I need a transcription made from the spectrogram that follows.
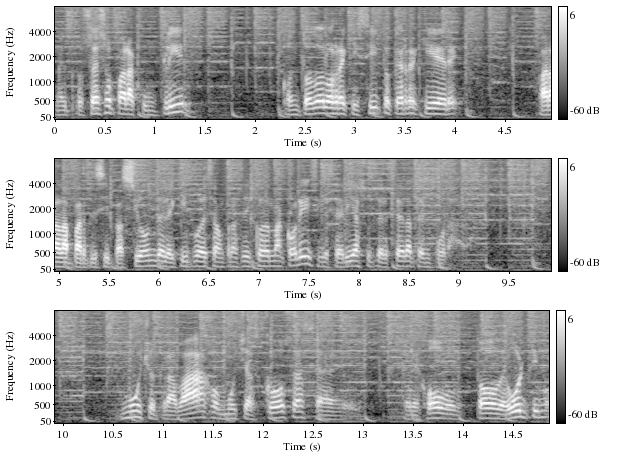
En el proceso para cumplir con todos los requisitos que requiere para la participación del equipo de San Francisco de Macorís, que sería su tercera temporada. Mucho trabajo, muchas cosas, se dejó todo de último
